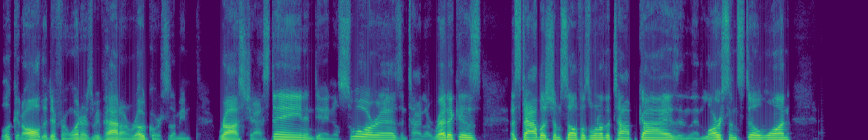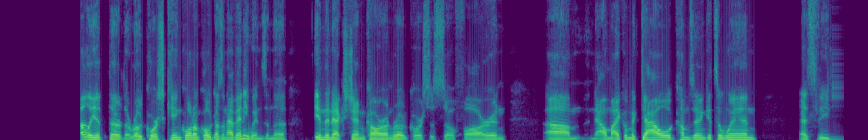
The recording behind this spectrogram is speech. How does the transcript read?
look at all the different winners we've had on road courses. I mean, Ross Chastain and Daniel Suarez and Tyler Reddick has established himself as one of the top guys, and, and Larson still won. Elliott, the, the road course king, quote unquote, doesn't have any wins in the in the next gen car on road courses so far. And um, now Michael McDowell comes in and gets a win. SV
